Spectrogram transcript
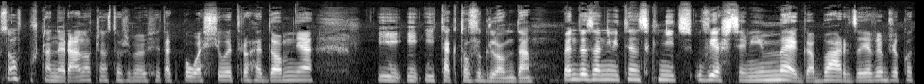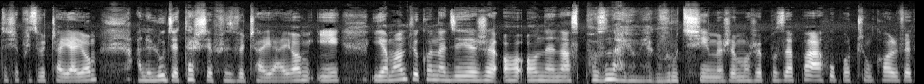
Są wpuszczane rano, często, żeby się tak połasiły trochę do mnie i, i, i tak to wygląda. Będę za nimi tęsknić, uwierzcie mi, mega, bardzo. Ja wiem, że koty się przyzwyczajają, ale ludzie też się przyzwyczajają i, ja mam tylko nadzieję, że one nas poznają, jak wrócimy, że może po zapachu, po czymkolwiek,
